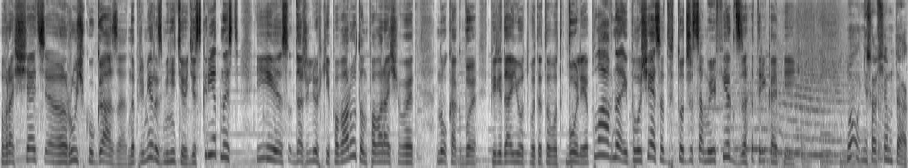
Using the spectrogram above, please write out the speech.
вращать э, ручку газа. Например, изменить ее дискретность и даже легкий поворот он поворачивает, ну, как бы передает вот это вот более плавно, и получается тот же самый эффект за 3 копейки. Ну, не совсем так.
